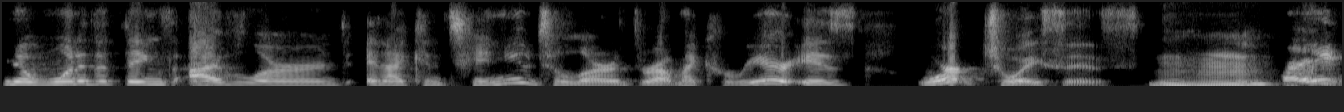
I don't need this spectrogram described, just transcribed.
you know one of the things i've learned and i continue to learn throughout my career is work choices hmm right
